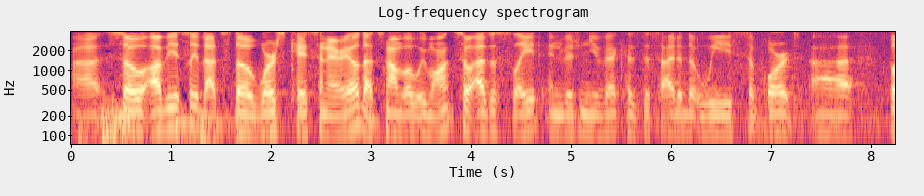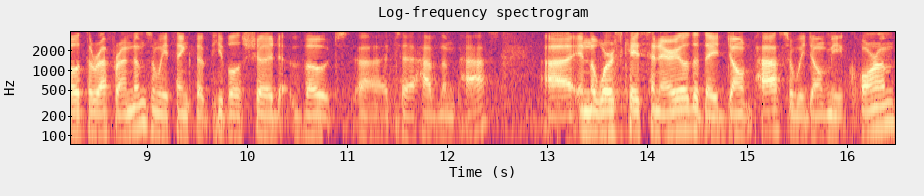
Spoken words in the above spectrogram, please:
Uh, so obviously that's the worst case scenario. That's not what we want. So as a slate, Envision UVic has decided that we support uh, both the referendums and we think that people should vote uh, to have them pass. Uh, in the worst case scenario that they don't pass or we don't meet quorum,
